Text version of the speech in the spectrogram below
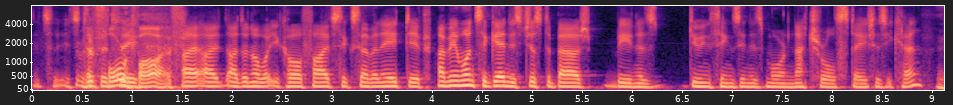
it's it's it four or five. I, I I don't know what you call five, six, seven, eight dip. I mean, once again, it's just about being as doing things in as more natural state as you can. Yeah,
